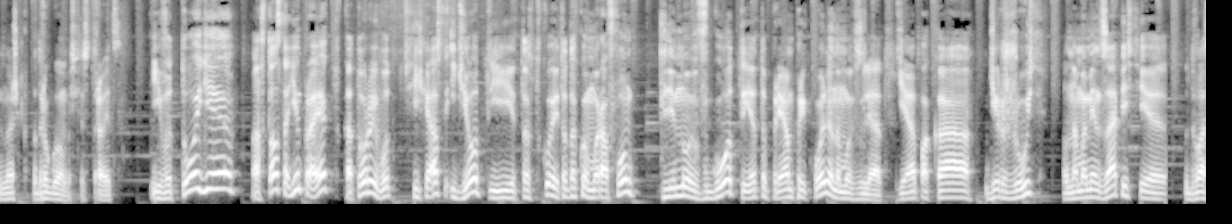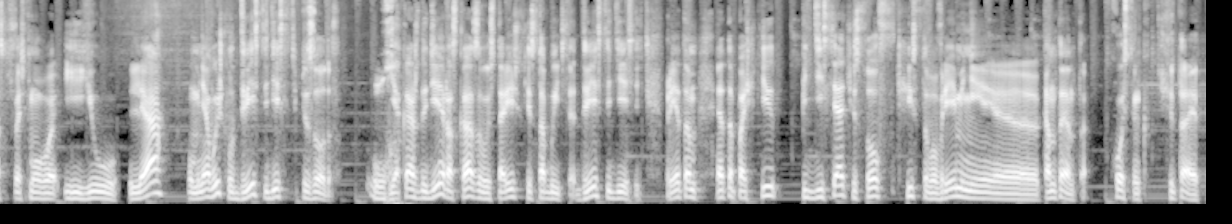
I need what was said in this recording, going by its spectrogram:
немножко по-другому все строится. И в итоге остался один проект, который вот сейчас идет, и это такой, это такой марафон длиной в год, и это прям прикольно, на мой взгляд. Я пока держусь. На момент записи 28 июля у меня вышло 210 эпизодов. Ух. Я каждый день рассказываю исторические события. 210. При этом это почти 50 часов чистого времени э, контента. Хостинг считает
